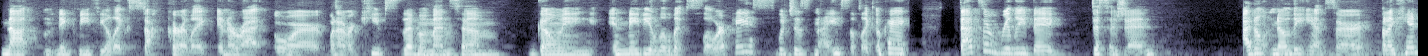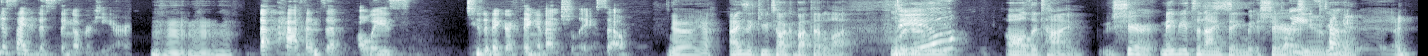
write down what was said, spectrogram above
not make me feel like stuck or like in a rut or whatever. Keeps the momentum going in maybe a little bit slower pace, which is nice. Of like, okay, that's a really big decision. I don't know the answer, but I can decide this thing over here. Mhm, mhm, mhm. That path ends up always to the bigger thing eventually. So, Yeah, yeah. Isaac, you talk about that a lot. do Literally you? All the time. Share. Maybe it's a nine thing. Share. Please, Do you- tell I me.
